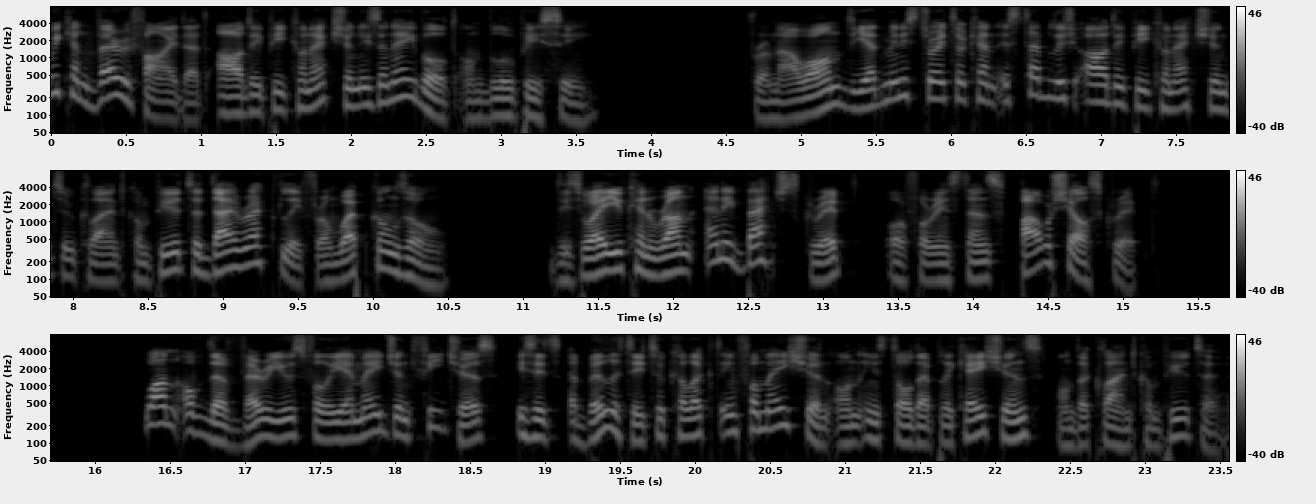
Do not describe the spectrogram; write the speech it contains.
we can verify that RDP connection is enabled on BluePC. From now on, the administrator can establish RDP connection to client computer directly from web console. This way you can run any batch script or for instance PowerShell script. One of the very useful EM agent features is its ability to collect information on installed applications on the client computer.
